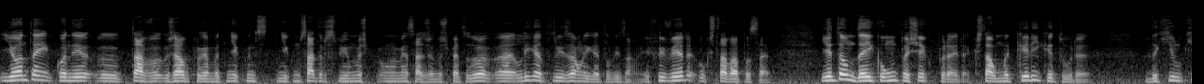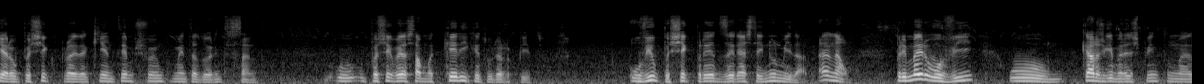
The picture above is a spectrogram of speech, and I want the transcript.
E ontem, quando eu estava, já o programa tinha, tinha começado, recebi uma, uma mensagem do espectador, uh, liga a televisão, liga a televisão. E fui ver o que estava a passar. E então dei com um Pacheco Pereira, que está uma caricatura daquilo que era o Pacheco Pereira, que em tempos foi um comentador interessante. O, o Pacheco Pereira está uma caricatura, repito. Ouvi o Pacheco Pereira dizer esta enormidade. Ah, não. Primeiro ouvi o Carlos Guimarães Pinto, uma,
